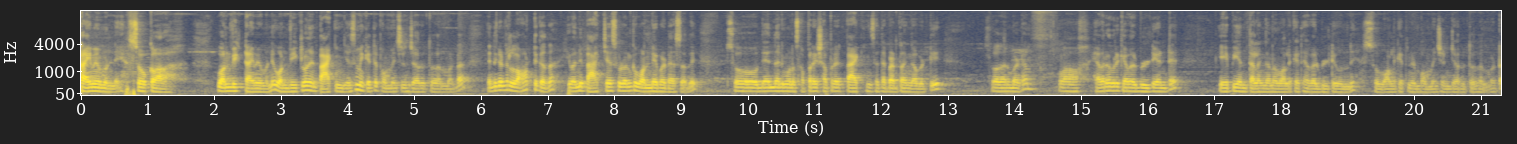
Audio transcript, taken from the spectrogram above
టైం ఇవ్వండి. సో ఒక వన్ వీక్ టైం ఇవ్వండి. వన్ వీక్లో నేను ప్యాకింగ్ చేసి మీకైతే పంపించడం జరుగుతుంది అనమాట ఎందుకంటే లాట్ కదా ఇవన్నీ ప్యాక్ చేసుకోవడానికి వన్ డే పట్టేస్తుంది. సో దేని దానికి మనం సపరేట్ సపరేట్ ప్యాకింగ్స్ అయితే పెడతాం కాబట్టి. సో అదనమాట ఎవరెవరికి అవైలబిలిటీ అంటే ఏపీ అండ్ తెలంగాణ వాళ్ళకైతే అవైలబిలిటీ ఉంది. సో వాళ్ళకైతే నేను పంపించడం జరుగుతుంది అనమాట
